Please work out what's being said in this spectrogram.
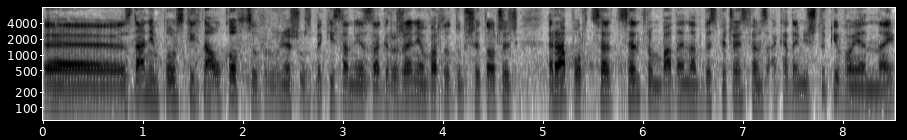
E, Zdaniem polskich naukowców również Uzbekistan jest zagrożeniem. Warto tu przytoczyć raport Ce- Centrum Badań nad Bezpieczeństwem z Akademii Sztuki Wojennej.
